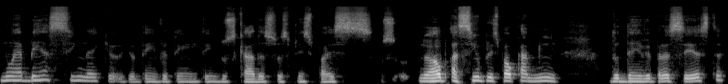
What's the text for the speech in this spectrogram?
não é bem assim, né? Que, o Denver tem, tem buscado as suas principais. Não é assim o principal caminho do Denver para sexta.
